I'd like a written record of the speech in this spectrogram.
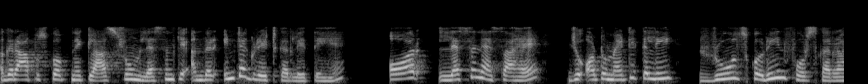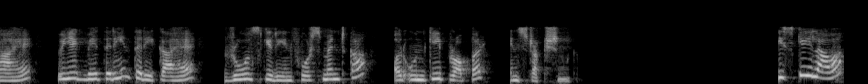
अगर आप उसको अपने क्लासरूम लेसन के अंदर इंटीग्रेट कर लेते हैं, और लेसन ऐसा है जो ऑटोमेटिकली रूल्स को री कर रहा है तो ये एक बेहतरीन तरीका है रूल्स की री का और उनकी प्रॉपर इंस्ट्रक्शन का। इसके अलावा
